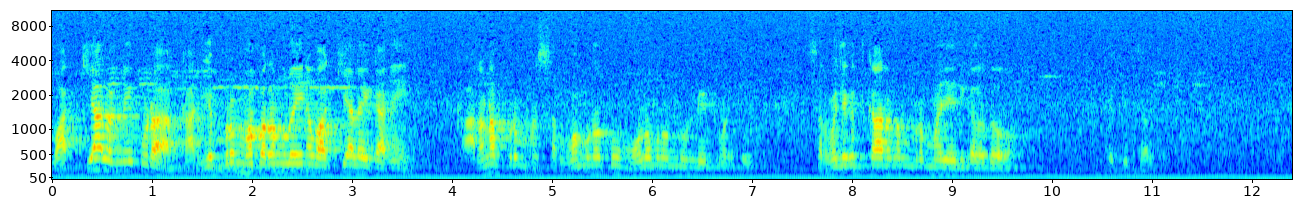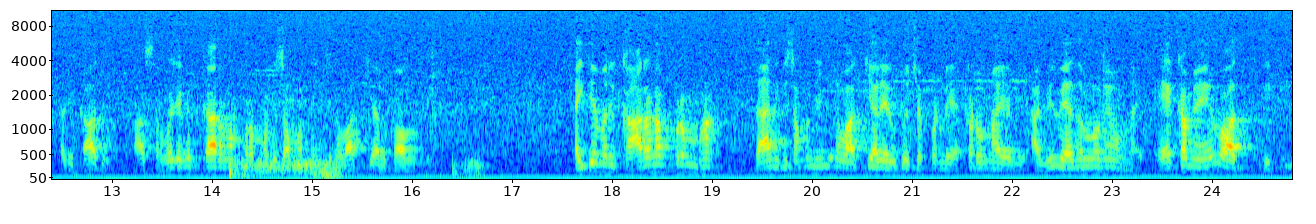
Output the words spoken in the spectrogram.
వాక్యాలన్నీ కూడా కార్యబ్రహ్మపరములైన వాక్యాలే కానీ కారణబ్రహ్మ సర్వమునకు మూలమునందు ఉండేటువంటి సర్వజగత్కారణం బ్రహ్మ ఏది కలదో తగ్గించాలి అది కాదు. ఆ సర్వజగత్ కారణం బ్రహ్మకి సంబంధించిన వాక్యాలు కావు. అయితే మరి కారణ బ్రహ్మ దానికి సంబంధించిన వాక్యాలు ఏమిటో చెప్పండి. ఎక్కడ ఉన్నాయి అవి? అవి వేదంలోనే ఉన్నాయి. ఏకమే వాద్వితీయం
